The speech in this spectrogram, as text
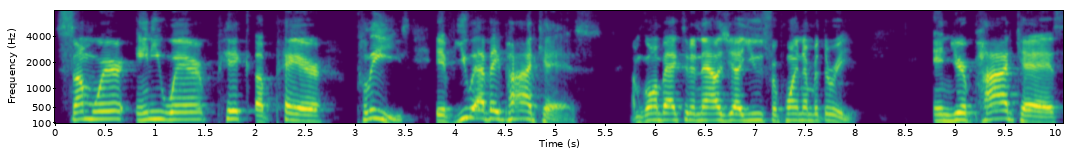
somewhere, anywhere, pick a pair, please. If you have a podcast, I'm going back to the analogy I used for point number three. In your podcast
